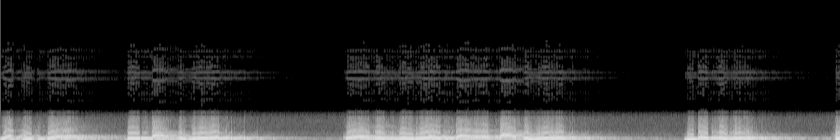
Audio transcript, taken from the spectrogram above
อยากให้แก่โดยตาประโยชน์แก่เเรื่อยๆแต่แล้วตาประโยชน์ไม่ได้ประโยชน์ให้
